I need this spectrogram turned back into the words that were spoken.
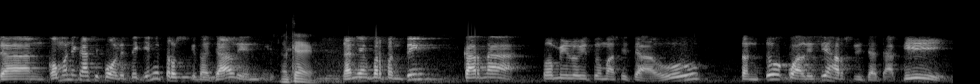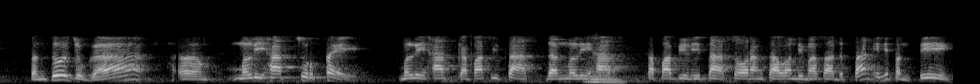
dan komunikasi politik ini terus kita jalin. Oke. Okay. Dan yang terpenting karena pemilu itu masih jauh, tentu koalisi harus dijajaki. Tentu juga eh, melihat survei melihat kapasitas dan melihat hmm. kapabilitas seorang calon di masa depan ini penting.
